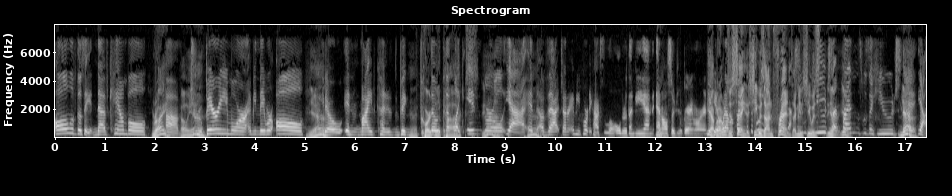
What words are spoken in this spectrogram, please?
all of those eight neve campbell Right. um, Oh, yeah. drew barrymore i mean they were all Yeah. you know in my kind of big Yeah, Courteney those- the, like in girl yeah, and Yeah. of that genre i mean courteney cox is a little older than me and and also drew barrymore and, Yeah, but know, I'm whatever. just saying that she was on Friends. I mean, she was. huge. Friends. Was a huge Yeah. yeah.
